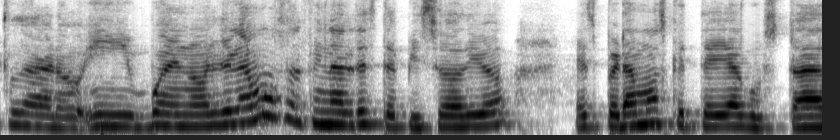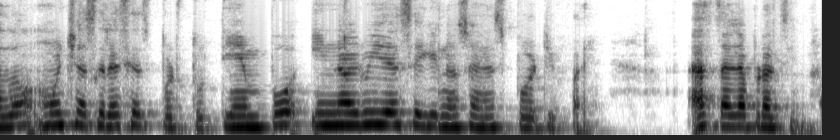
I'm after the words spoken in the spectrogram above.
Claro, y bueno, llegamos al final de este episodio. Esperamos que te haya gustado. Muchas gracias por tu tiempo y no olvides seguirnos en Spotify. Hasta la próxima.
